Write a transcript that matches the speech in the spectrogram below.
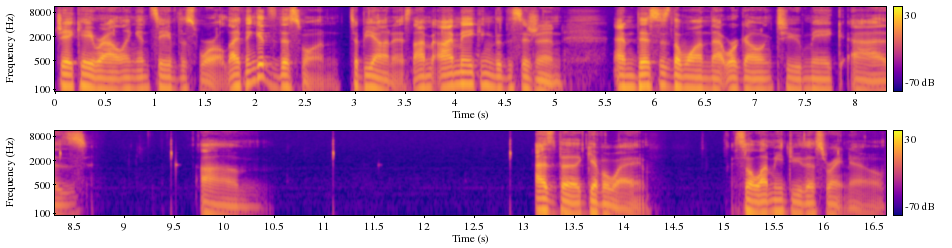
J.K. Rowling and save this world. I think it's this one, to be honest. I'm I'm making the decision, and this is the one that we're going to make as um as the giveaway. So let me do this right now.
